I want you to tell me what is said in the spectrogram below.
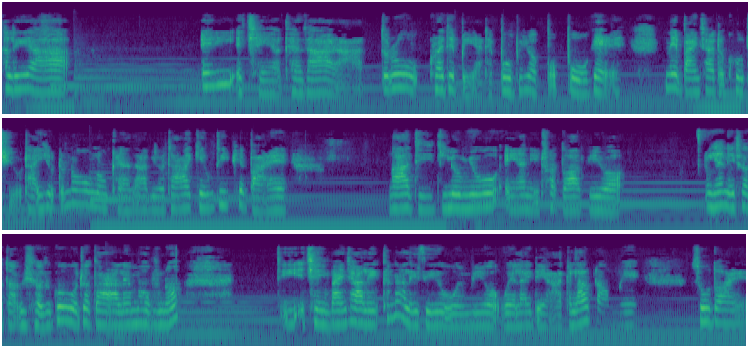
ကလေးကအဲ့ဒီအချိန်ကခံစားရတာသူတို့ credit ပေးရတယ်ပို့ပြီးတော့ပို့ပို့ခဲ့တယ်နှစ်ပိုင်းခြားတစ်ခုထီကိုဒါကြီးကိုတနှုံလုံးခံစားပြီးတော့ဒါ guilty ဖြစ်ပါတယ်ငါဒီဒီလိုမျိုးအိမ်ကနေထွက်သွားပြီးတော့အိမ်ကနေထွက်သွားပြီးတော့ကိုကိုထွက်သွားတာလည်းမဟုတ်ဘူးเนาะ ဒီအချိန်ပိုင်းခြားလေးခဏလေးစီကိုဝင်ပြီးတော့ဝယ်လိုက်တဲ့ဟာဒီလောက်တောင်ပဲစိုးသွားတဲ့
